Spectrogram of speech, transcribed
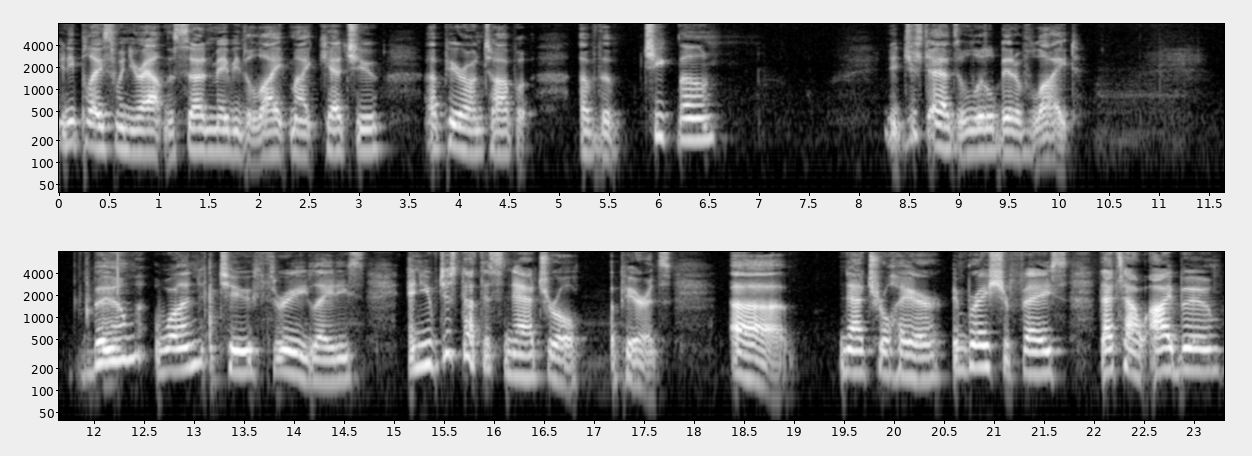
Any place when you're out in the sun, maybe the light might catch you. Up here on top of, the cheekbone. It just adds a little bit of light. Boom, one, two, three, ladies. And you've just got this natural appearance. Uh, natural hair. Embrace your face. That's how I boom.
